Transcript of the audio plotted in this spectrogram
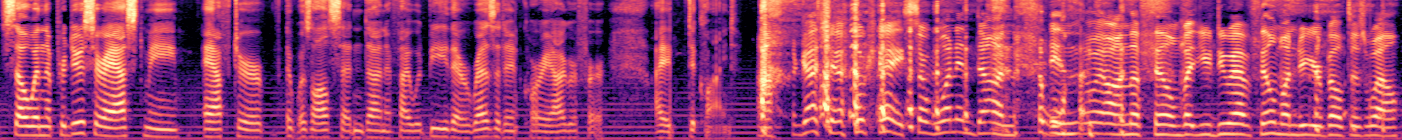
So when the producer asked me after it was all said and done if I would be their resident choreographer, I declined. Ah, gotcha. Okay, so one and done in on the film, but you do have film under your belt as well.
